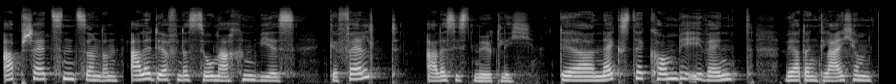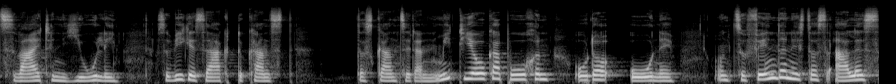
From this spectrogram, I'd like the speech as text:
abschätzend, sondern alle dürfen das so machen, wie es gefällt. Alles ist möglich. Der nächste Kombi-Event wäre dann gleich am 2. Juli. Also wie gesagt, du kannst das Ganze dann mit Yoga buchen oder ohne. Und zu finden ist das alles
